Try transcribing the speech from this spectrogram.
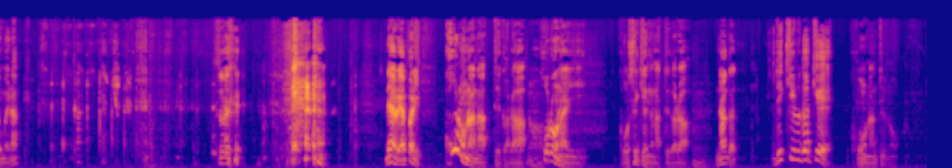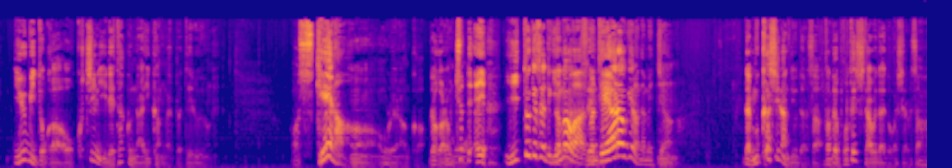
嫁な。それ、だからやっぱりコロナなってから、コロナにこう世間がなってから、なんか、できるだけ、こうなんていうの、指とかを口に入れたくない感がやっぱ出るよね。あ、すげえな。うん、俺なんか。だからもう、ちょっと、え、言っとけそういう時、だから今は、手洗うけどな、めっちゃ。だから昔なんて言うたらさ、例えばポテチ食べたりとかしたらさ、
